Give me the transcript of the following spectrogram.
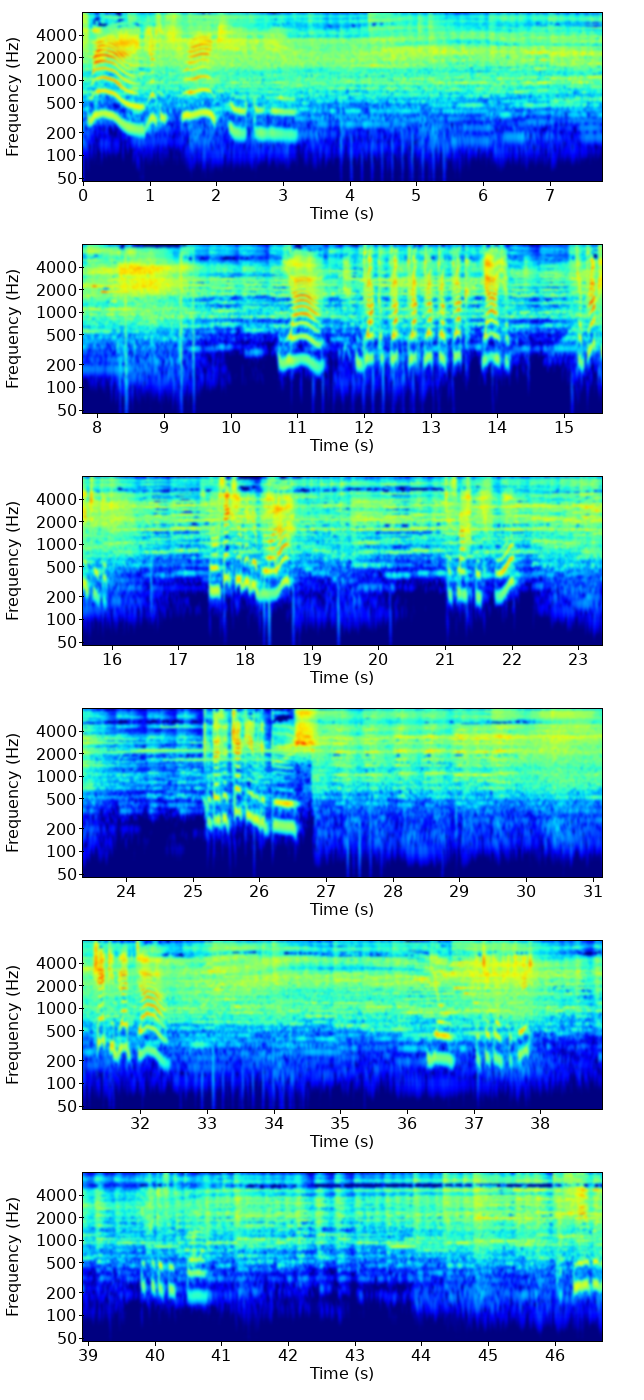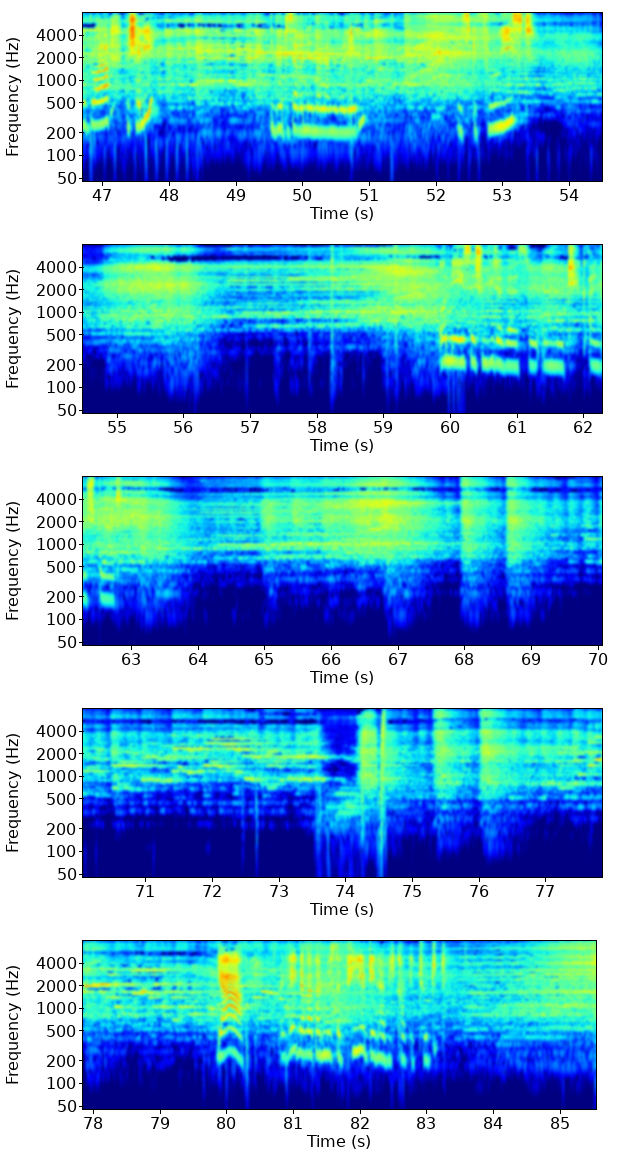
Frank. There's a Frank here in here. Ja. Brock, Brock, Brock, Brock, Brock, Brock. Ja, ich hab. Ich hab Brock getötet. Nur sechs übrige Brawler. Das macht mich froh. Und da ist eine Jackie im Gebüsch. Jackie, bleib da. Yo, die Jackie habe ich gekillt. Übrige fünf Brawler. Ja, vier übrige Brawler. Eine Shelly. Die wird es aber nicht mehr lange überleben. Die ist gefreezed. Oh nee, ist ja schon wieder wer so unnötig eingesperrt. Ja, mein Gegner war gerade Mr. P und den habe ich gerade getötet.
